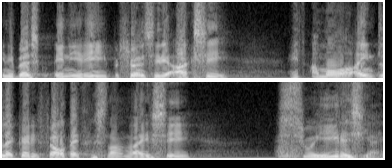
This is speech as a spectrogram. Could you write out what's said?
En die biskop en hierdie persoon se reaksie het almal eintlik uit die veld uit geslaan waar hy sê so hier is jy.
